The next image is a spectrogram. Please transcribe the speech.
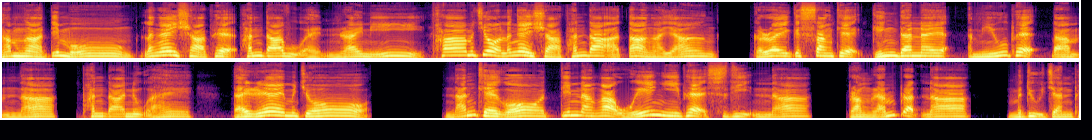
งามงาติมงละไงชาเพพันดาวูไอไรนี้พามจ่อละไงชาพันดาอาตางายังกรกสังเทกิงดันไออมิวเพตามนาพันดานุไอแต่เร่มจ่อนั้นเทโกตินังอะเวญีเพสตินา บรังรันปรัดนามาดูจันเพ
